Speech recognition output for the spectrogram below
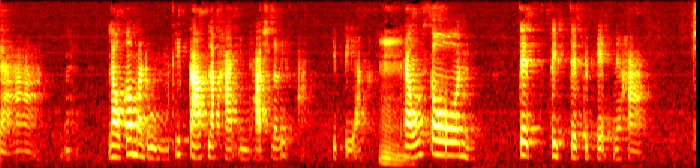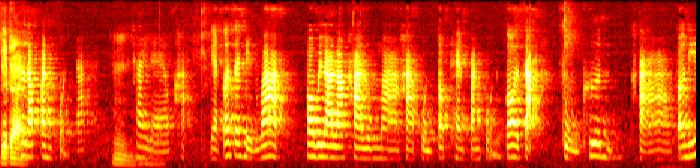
จ้าเราก็มาดูที่กราฟราคา InTouch เลยค่ะพี่เปียกอืมแถวโซนเจ็ดสิบเจ็ดสิบเอ็ดเนี่ยค่ะซื้เก็อบได้เพื่อรับปันผลได้อืมใช่แล้วค่ะ เนี่ยก็จะเห็นว่าพอเวลาราคาลงมาค่ะ ผลตอบแทนปันผลก็จะสูงขึ้นค่ะ ตอนนี้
